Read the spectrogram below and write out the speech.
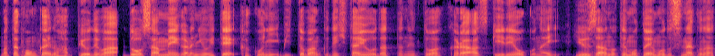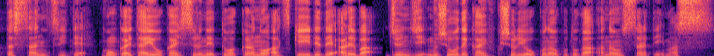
また今回の発表では、同3銘柄において過去にビットバンクで非対応だったネットワークから預け入れを行い、ユーザーの手元へ戻せなくなった資産について、今回対応を開始するネットワークからの預け入れであれば、順次無償で回復処理を行うことがアナウンスされています。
